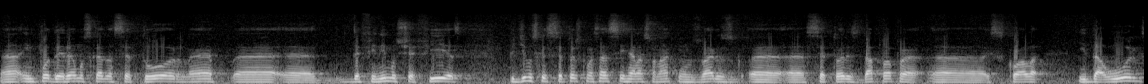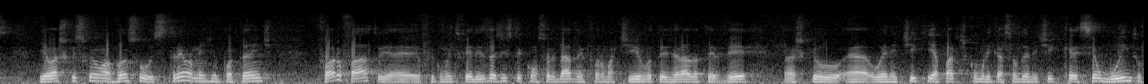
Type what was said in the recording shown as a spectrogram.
uh, empoderamos cada setor, né, uh, uh, definimos chefias, pedimos que esses setores começassem a se relacionar com os vários setores da própria escola e da URGS, e eu acho que isso foi um avanço extremamente importante, fora o fato, e eu fico muito feliz da gente ter consolidado o informativo, ter gerado a TV, eu acho que o, o NTIC e a parte de comunicação do NTIC cresceu muito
